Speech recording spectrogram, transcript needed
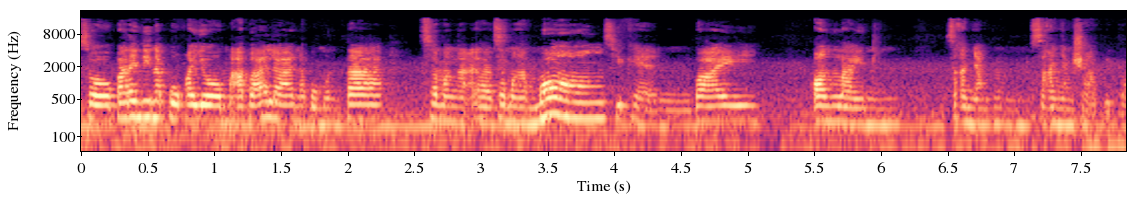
So, para hindi na po kayo maabala na pumunta sa mga uh, sa mga malls, you can buy online sa kanyang sa kanyang Shopee po.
